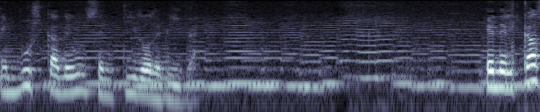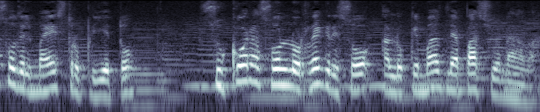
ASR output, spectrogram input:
en busca de un sentido de vida. En el caso del maestro Prieto, su corazón lo regresó a lo que más le apasionaba,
